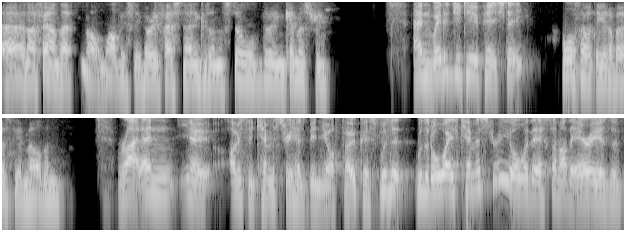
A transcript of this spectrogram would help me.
Uh, and I found that well, obviously very fascinating because I'm still doing chemistry. And where did you do your PhD? Also at the University of Melbourne. Right, and you know, obviously, chemistry has been your focus. Was it was it always chemistry, or were there some other areas of,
